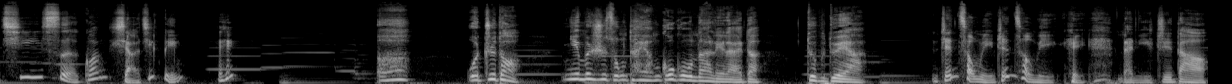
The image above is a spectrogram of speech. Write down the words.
七色光小精灵。嘿嘿，啊。我知道你们是从太阳公公那里来的，对不对呀？真聪明，真聪明！嘿，那你知道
